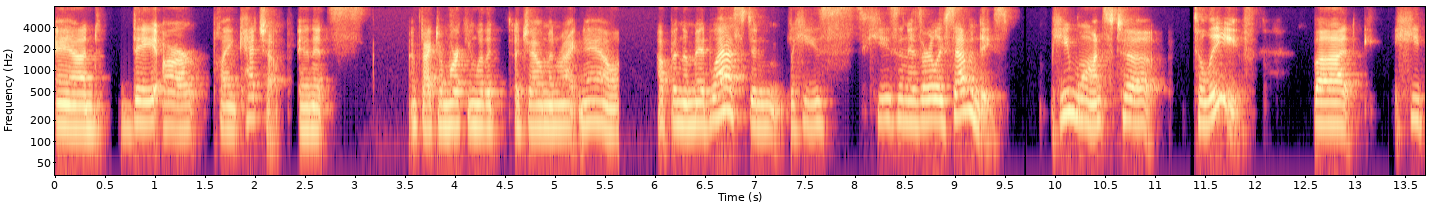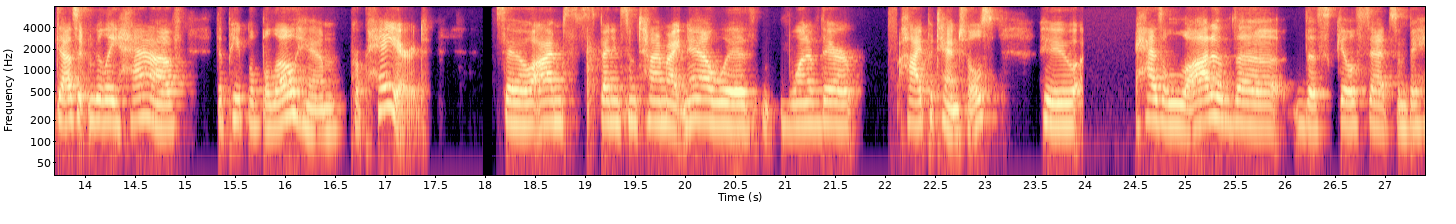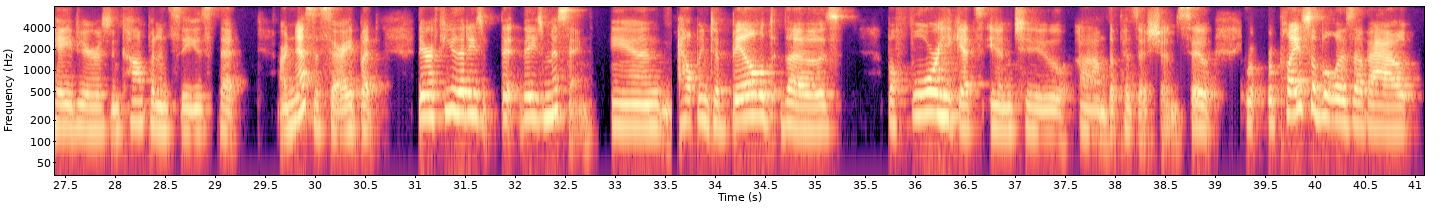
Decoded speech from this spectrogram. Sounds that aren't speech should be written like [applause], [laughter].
and they are playing catch up and it's in fact i'm working with a, a, gentleman right now up in the midwest and he's he's in his early 70s he wants to to leave but he doesn't really have the people below him prepared. So i'm spending some time right now with one of their high potentials who has a lot of the the skill sets and behaviors and competencies that are necessary but there are a few that he's that, that he's missing and helping to build those before he gets into um, the position. So re- replaceable is about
